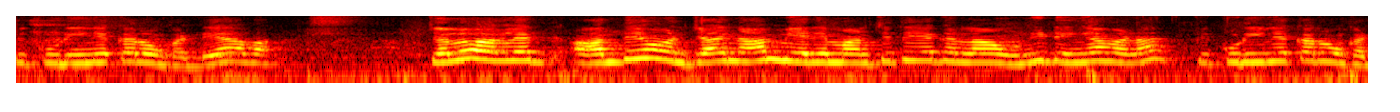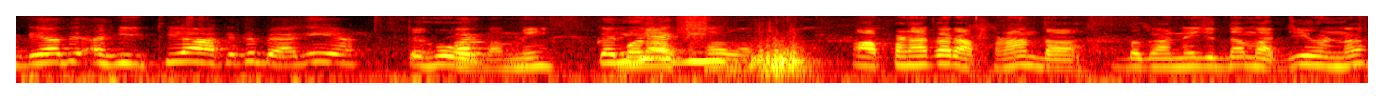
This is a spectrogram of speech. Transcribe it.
ਵੀ ਕੁੜੀ ਨੇ ਘਰੋਂ ਕੱਢਿਆ ਵਾ। ਚਲੋ ਅਗਲੇ ਆਂਦੇ ਹੋਣ ਚਾਹੇ ਨਾ ਮੇਰੇ ਮਨ 'ਚ ਤੇ ਇਹ ਗੱਲਾਂ ਆਉਣ ਨਹੀਂ ਡਈਆਂ ਵਾ ਨਾ ਵੀ ਕੁੜੀ ਨੇ ਘਰੋਂ ਕੱਢਿਆ ਤੇ ਅਸੀਂ ਇੱਥੇ ਆ ਕੇ ਤੇ ਬਹਿ ਗਏ ਆ। ਤੇ ਹੋਰ ਪਰ ਮੰਮੀ ਕਰੀਏ ਬੜਾ ਕੀ? ਔਖਾ ਵਾ। ਆਪਣਾ ਘਰ ਆਪਣਾ ਹੁੰਦਾ ਬਗਾਨੇ ਜਿੱਦਾਂ ਮਰਜ਼ੀ ਹੋਣ ਨਾ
